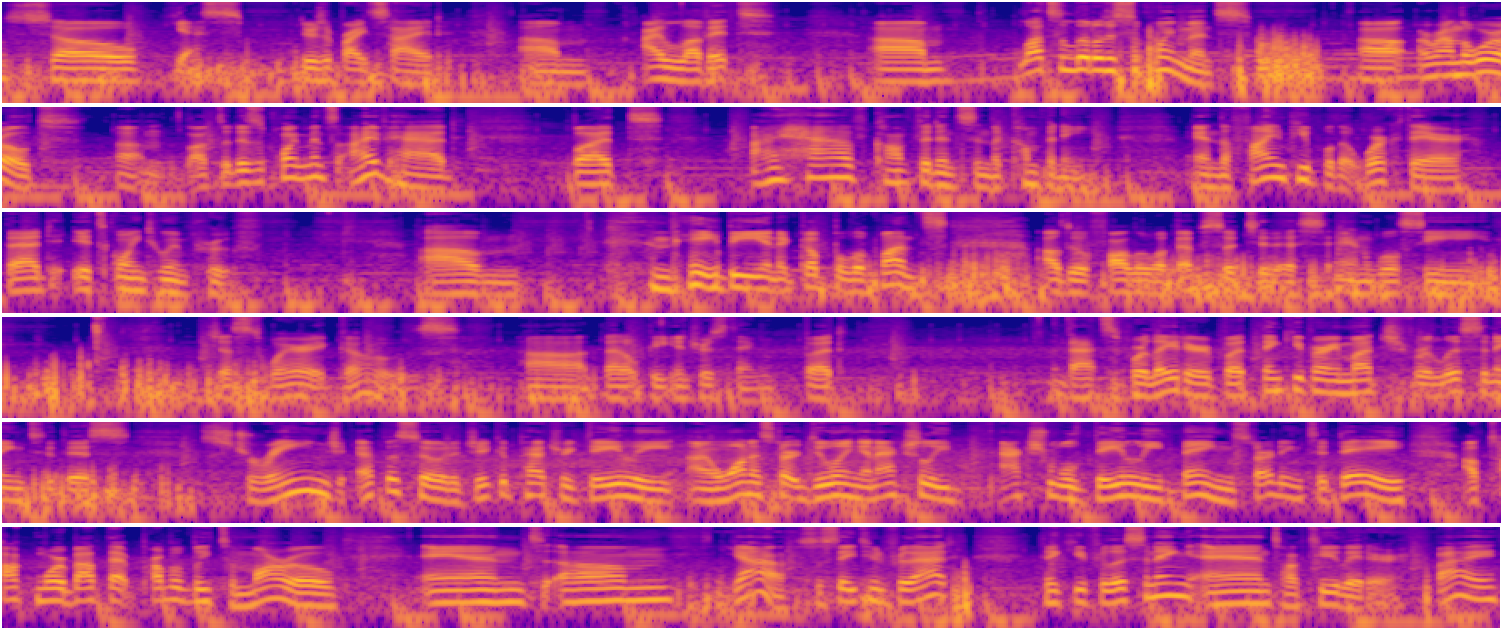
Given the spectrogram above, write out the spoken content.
So yes, there's a bright side. Um, I love it. Um, lots of little disappointments uh, around the world. Um, lots of disappointments I've had, but I have confidence in the company and the fine people that work there that it's going to improve. Um, maybe in a couple of months, I'll do a follow up episode to this and we'll see just where it goes. Uh, that'll be interesting. But that's for later. But thank you very much for listening to this strange episode of Jacob Patrick Daily. I want to start doing an actually actual daily thing starting today. I'll talk more about that probably tomorrow. And um, yeah, so stay tuned for that. Thank you for listening and talk to you later. Bye.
